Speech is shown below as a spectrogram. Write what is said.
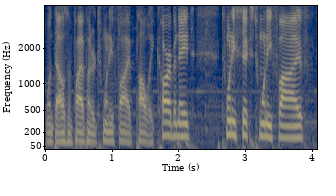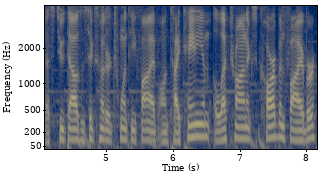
1,525 polycarbonate, 2625, that's 2,625 on titanium, electronics, carbon fiber.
